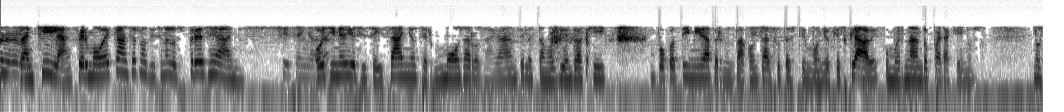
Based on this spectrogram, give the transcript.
Tranquila. Enfermó de cáncer, nos dicen a los 13 años. Sí, señora. Hoy tiene 16 años, hermosa, rozagante, la estamos viendo aquí, un poco tímida, pero nos va a contar su testimonio que es clave, como Hernando, para que nos, nos,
